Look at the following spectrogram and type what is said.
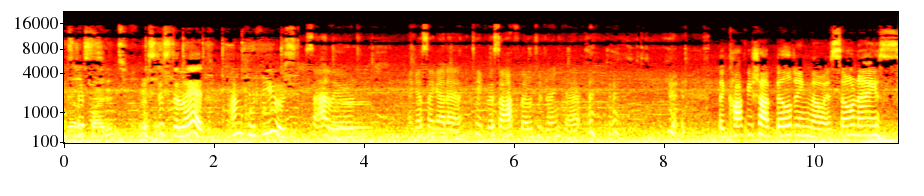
it's just, it. it's just a lid. I'm confused. Salud. I guess I gotta take this off though to drink it. the coffee shop building though is so nice.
